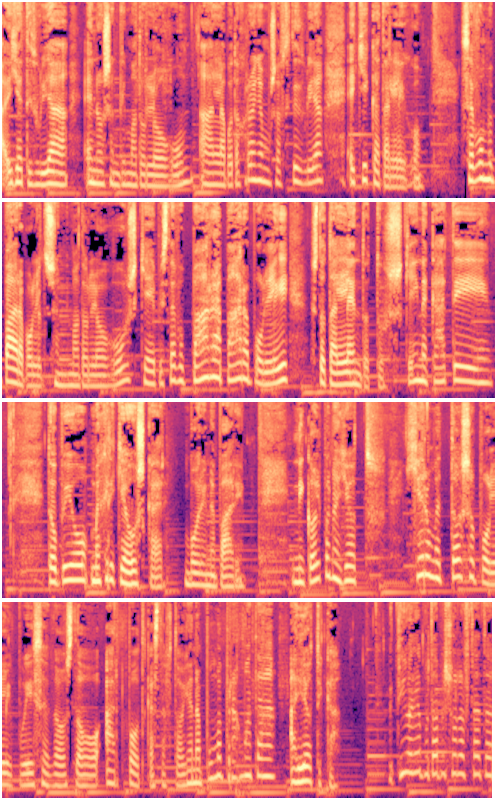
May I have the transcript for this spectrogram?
για τη δουλειά ενός ενδυματολόγου, αλλά από τα χρόνια μου σε αυτή τη δουλειά εκεί καταλήγω. Σέβομαι πάρα πολύ τους ενδυματολόγους και πιστεύω πάρα πάρα πολύ στο ταλέντο τους και είναι κάτι το οποίο μέχρι και Όσκαρ μπορεί να πάρει. Νικόλ Παναγιώτου, χαίρομαι τόσο πολύ που είσαι εδώ στο Art Podcast αυτό για να πούμε πράγματα αλλιώτικα. Τι ωραία που τα πεις όλα αυτά τα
